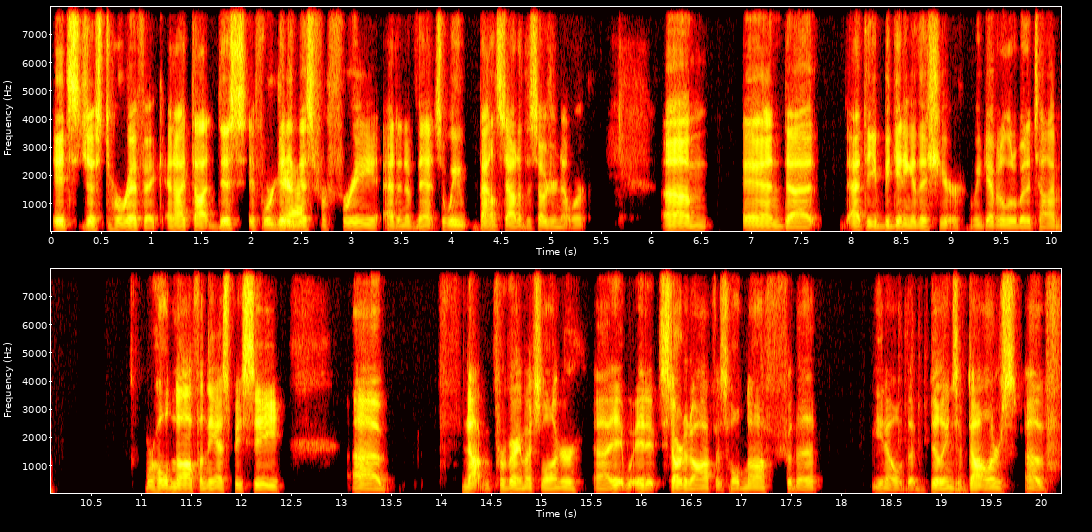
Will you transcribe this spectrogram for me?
it's just horrific. And I thought this, if we're getting yeah. this for free at an event, so we bounced out of the Sojourn Network. Um, and uh, at the beginning of this year, we gave it a little bit of time. We're holding off on the SBC, uh, not for very much longer. Uh, it, it started off as holding off for the, you know, the billions of dollars of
